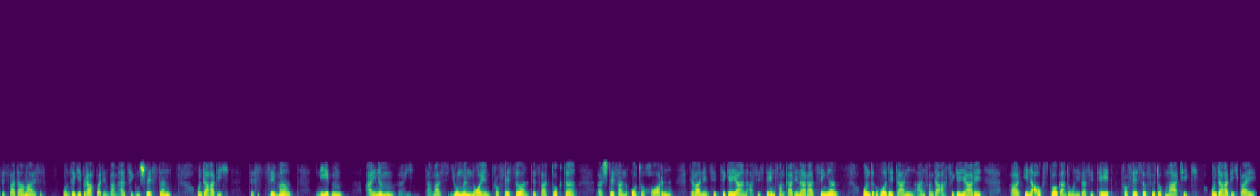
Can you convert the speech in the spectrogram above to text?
Das war damals untergebracht bei den Barmherzigen Schwestern. Und da hatte ich das Zimmer neben einem damals jungen, neuen Professor, das war Dr. Äh, Stefan Otto Horn, der war in den 70er Jahren Assistent von Kardinal Ratzinger und wurde dann Anfang der 80er Jahre äh, in Augsburg an der Universität Professor für Dogmatik. Und da hatte ich bei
